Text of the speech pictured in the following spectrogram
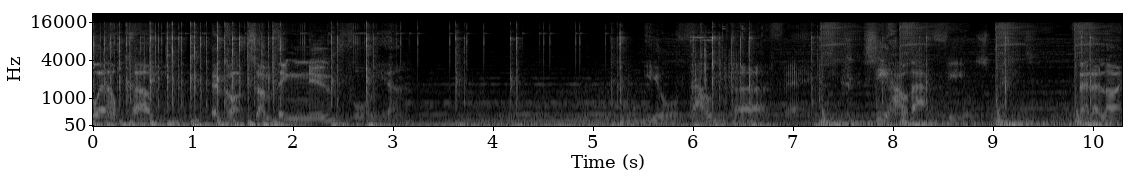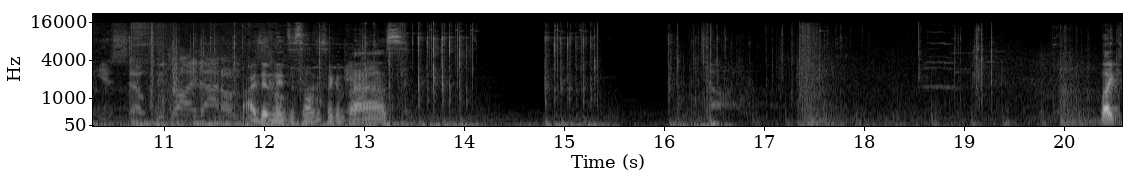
Welcome. I got something new for you. You're found perfect. See how that feels, mate. Fella like yourself. We'll try that on. I didn't need to sell the second pass. Like,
